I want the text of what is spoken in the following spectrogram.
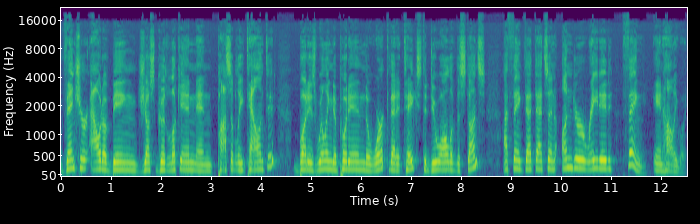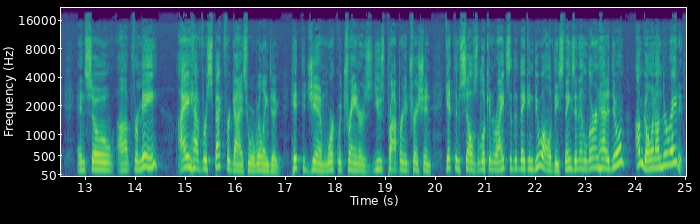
venture out of being just good looking and possibly talented, but is willing to put in the work that it takes to do all of the stunts, I think that that's an underrated thing in Hollywood. And so uh, for me, I have respect for guys who are willing to hit the gym, work with trainers, use proper nutrition, get themselves looking right so that they can do all of these things and then learn how to do them. I'm going underrated.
